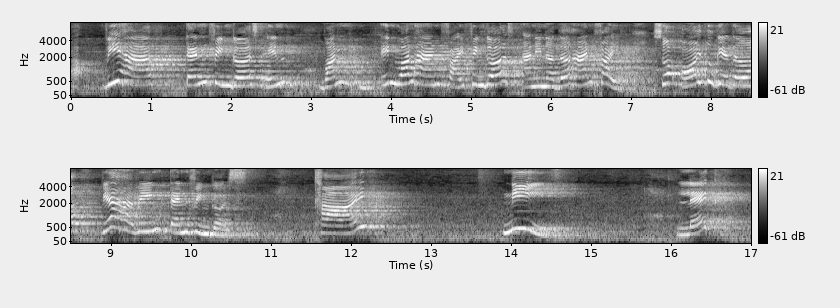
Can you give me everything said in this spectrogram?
uh, we have 10 fingers in one in one hand 5 fingers and in other hand 5. So all together we are having 10 fingers. Thigh, knee, leg,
